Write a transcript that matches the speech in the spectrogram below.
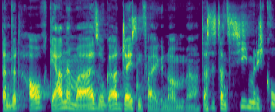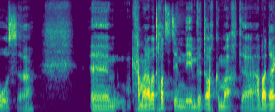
dann wird auch gerne mal sogar JSON-File genommen. Ja. Das ist dann ziemlich groß. Ja. Ähm, kann man aber trotzdem nehmen, wird auch gemacht, ja. Aber da,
